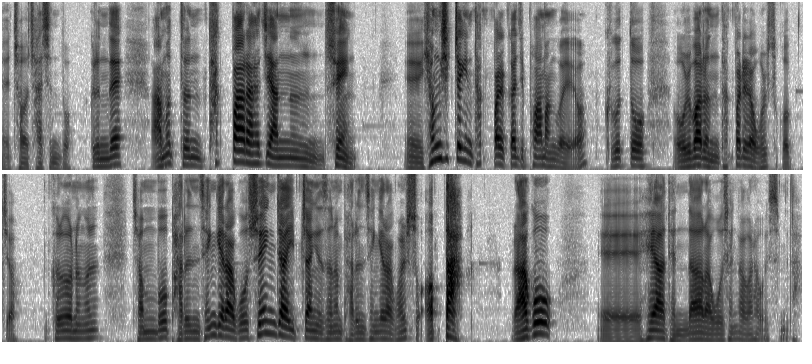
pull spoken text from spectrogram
예, 저 자신도. 그런데 아무튼 탁발하지 않는 수행, 예, 형식적인 탁발까지 포함한 거예요. 그것도 올바른 탁발이라고 할 수가 없죠. 그거는 전부 바른 생계라고 수행자 입장에서는 바른 생계라고 할 수 없다라고 예, 해야 된다라고 생각을 하고 있습니다.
